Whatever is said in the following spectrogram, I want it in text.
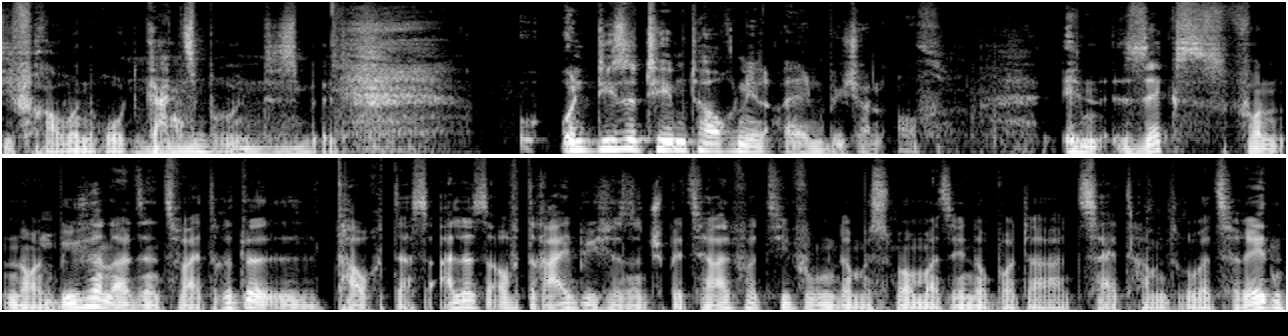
Die Frau in Rot. Ganz berühmtes Bild. Und diese Themen tauchen in allen Büchern auf. In sechs von neun Büchern, also in zwei Drittel, taucht das alles auf. Drei Bücher sind Spezialvertiefungen. Da müssen wir mal sehen, ob wir da Zeit haben, drüber zu reden.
